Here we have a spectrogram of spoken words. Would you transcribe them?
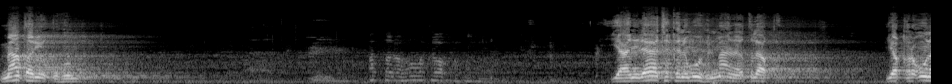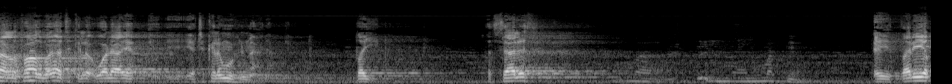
ما طريقهم؟ يعني لا يتكلمون في المعنى اطلاقا. يقرؤون الألفاظ ولا ولا يتكلمون في المعنى. طيب. الثالث؟ أي طريق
